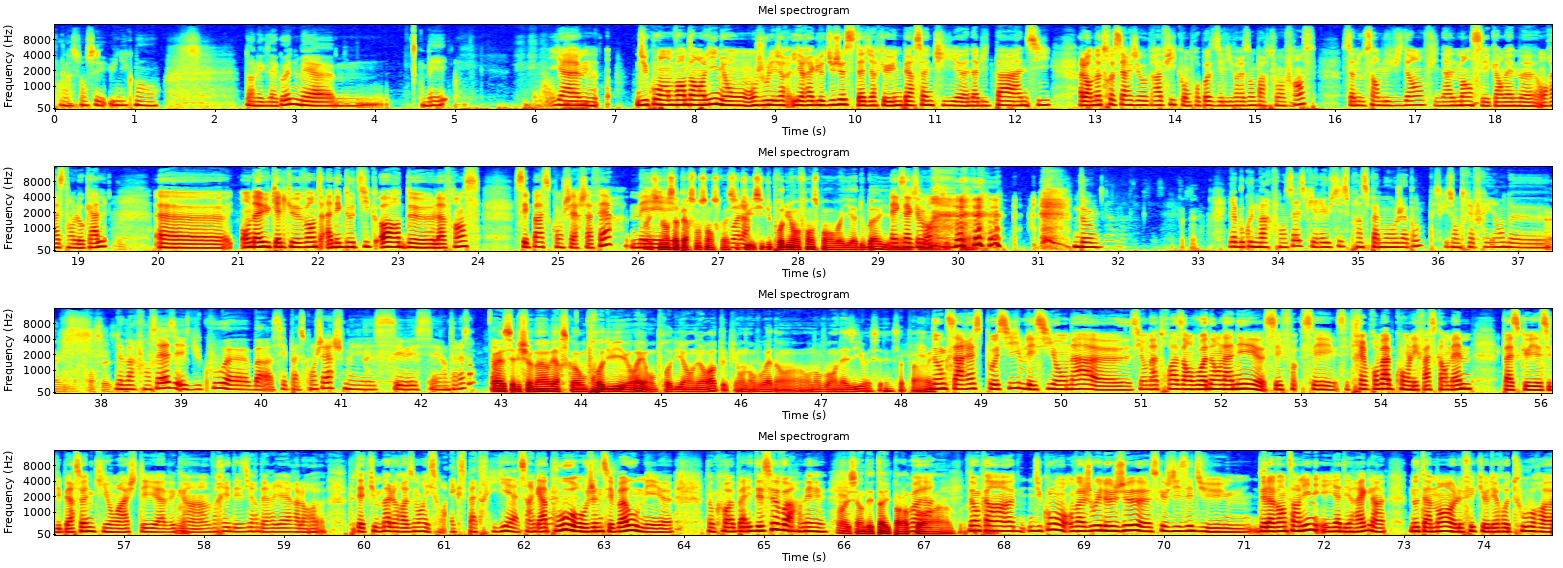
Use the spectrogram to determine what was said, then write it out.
Pour l'instant, c'est uniquement dans l'Hexagone, mais, euh, mais... Il y a, euh, du coup, en vendant en ligne, on, joue les, règles du jeu, c'est-à-dire qu'une personne qui euh, n'habite pas à Annecy, alors notre cercle géographique, on propose des livraisons partout en France. Ça nous semble évident. Finalement, c'est quand même, on reste en local. on a eu quelques ventes anecdotiques hors de la France c'est pas ce qu'on cherche à faire. Mais sinon, ça perd son sens. Quoi. Si, tu, si, tu, produis en France pour envoyer à Dubaï. Euh, Exactement. Donc, il y a beaucoup de marques françaises qui réussissent principalement au Japon parce qu'ils sont très friands de, de marques françaises et du coup, euh, bah, c'est pas ce qu'on cherche, mais c'est intéressant. Ouais, c'est le chemin inverse. Quoi. On, produit, ouais, on produit en Europe et puis on envoie, dans, on envoie en Asie. Ouais, ça part, Donc ça reste possible et si on a, euh, si on a trois envois dans l'année, euh, c'est très probable qu'on les fasse quand même parce que c'est des personnes qui ont acheté avec mm. un vrai désir derrière. Alors euh, peut-être que malheureusement ils sont expatriés à Singapour ou je ne sais pas où, mais euh, donc on va pas les décevoir. Mais ouais, c'est un détail par rapport à. Donc du coup on va jouer le jeu, euh, ce que je disais du de la vente en ligne et il y a des règles, notamment le fait que les retours,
